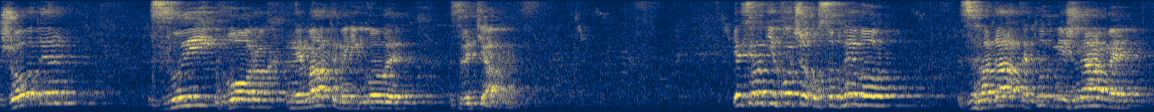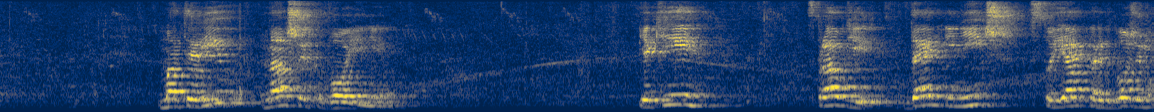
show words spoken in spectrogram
жоден злий ворог не матиме ніколи звитяги. Я сьогодні хочу особливо згадати тут між нами матерів наших воїнів, які справді день і ніч стоять перед Божим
